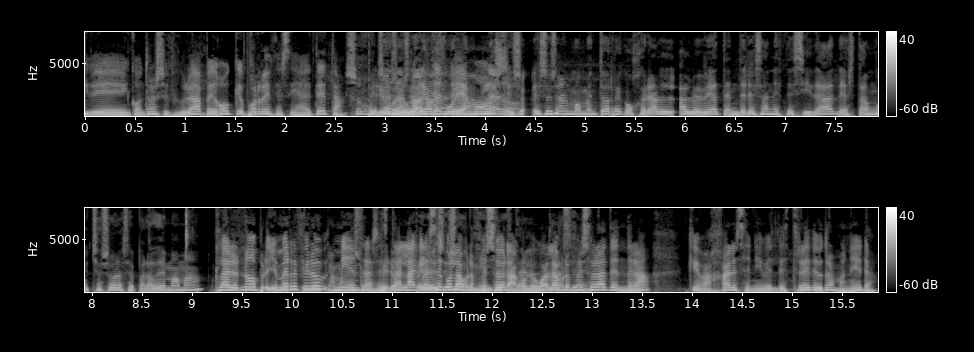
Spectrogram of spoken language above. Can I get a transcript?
y de encontrar su figura de apego que por necesidad de teta. Son Pero muchas fuera, tendremos- claro. Eso, eso es en el momento de recoger al, al bebé, atender esa necesidad de estar muchas horas separado de mamá. Claro, no, pero yo me refiero mientras eso. está en la clase es con la profesora, con lo cual la profesora tendrá que bajar ese nivel de estrés de otra manera.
